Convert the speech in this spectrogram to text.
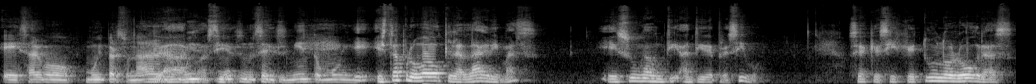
es algo muy personal, Claro, muy- así es, un así es. sentimiento muy... Eh, Está probado que las lágrimas es un anti- antidepresivo. O sea que si es que tú no logras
